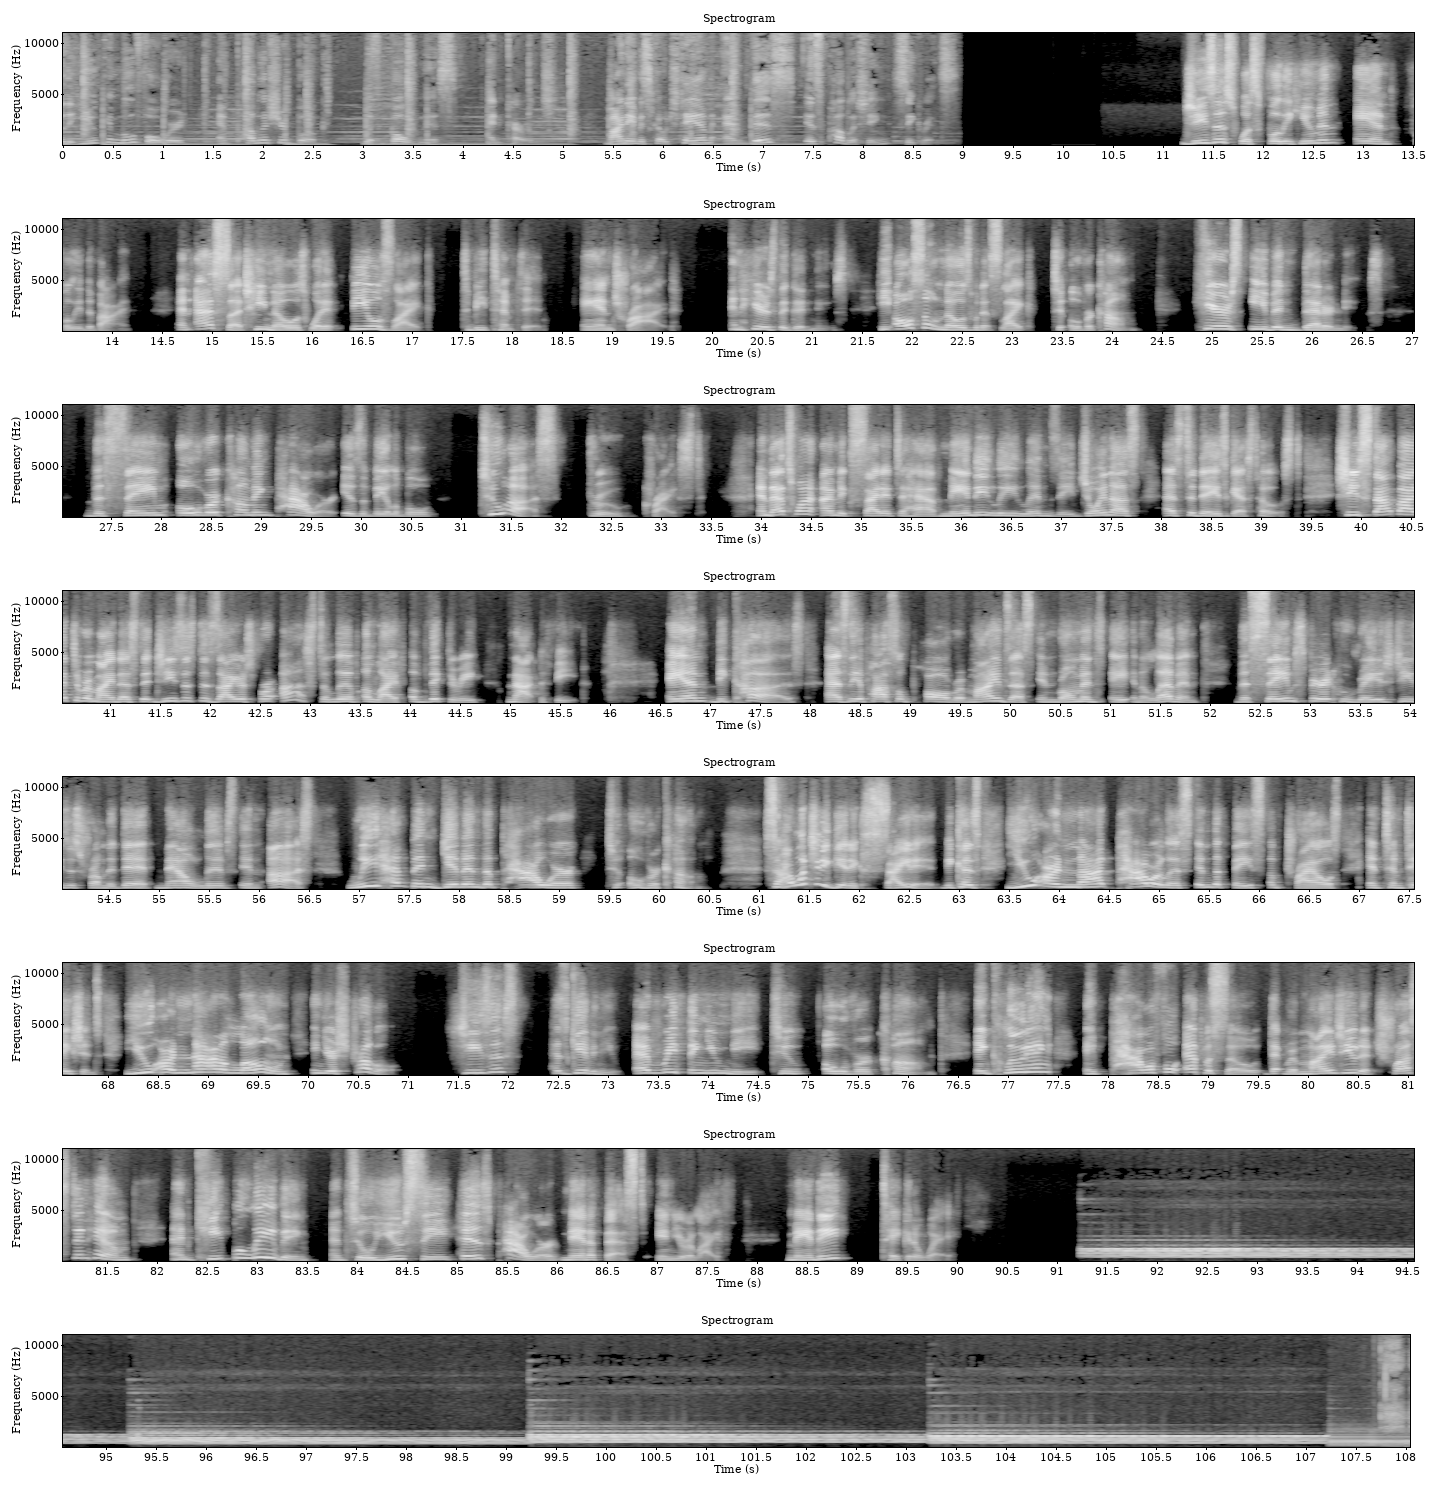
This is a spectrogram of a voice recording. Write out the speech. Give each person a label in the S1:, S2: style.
S1: so that you can move forward and publish your book with boldness and courage. My name is Coach Tam, and this is Publishing Secrets. Jesus was fully human and fully divine. And as such, he knows what it feels like to be tempted and tried. And here's the good news He also knows what it's like to overcome. Here's even better news the same overcoming power is available to us through Christ. And that's why I'm excited to have Mandy Lee Lindsay join us as today's guest host. She stopped by to remind us that Jesus desires for us to live a life of victory, not defeat. And because, as the Apostle Paul reminds us in Romans 8 and 11, the same spirit who raised Jesus from the dead now lives in us, we have been given the power to overcome. So I want you to get excited because you are not powerless in the face of trials and temptations. You are not alone in your struggle. Jesus has given you everything you need to overcome, including a powerful episode that reminds you to trust in Him and keep believing until you see His power manifest in your life. Mandy, take it away.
